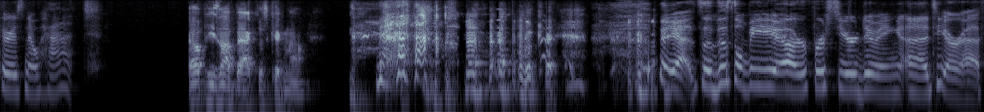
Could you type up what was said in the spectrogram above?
There is no hat. Oh, he's not back. Let's kick him out. okay. yeah, so this will be our first year doing uh, TRF,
